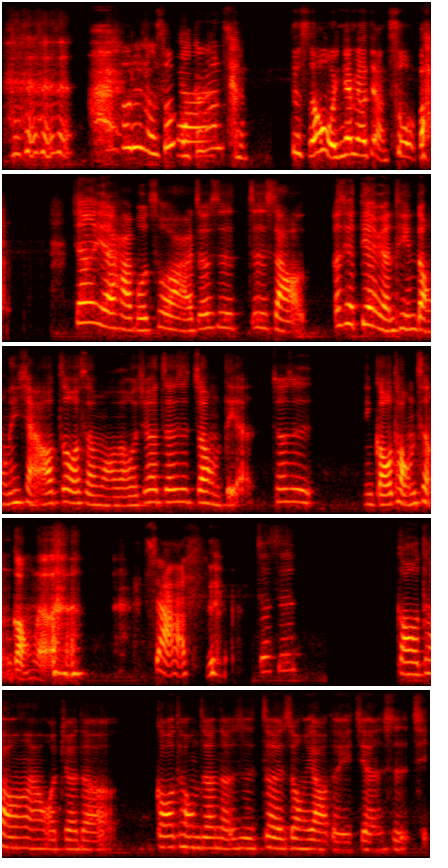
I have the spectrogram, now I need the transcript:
我就想说，我刚刚讲的时候，我应该没有讲错吧？这样也还不错啊，就是至少，而且店员听懂你想要做什么了，我觉得这是重点，就是。你沟通成功了，吓死！就是沟通啊，我觉得沟通真的是最重要的一件事情。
